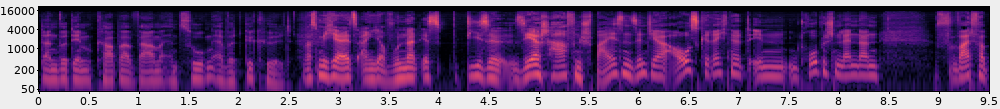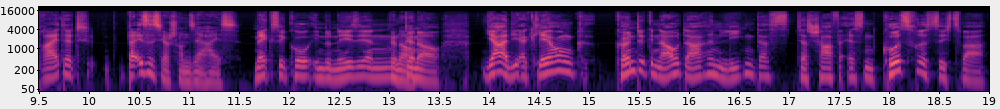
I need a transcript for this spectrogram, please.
dann wird dem Körper Wärme entzogen, er wird gekühlt. Was mich ja jetzt eigentlich auch wundert, ist, diese sehr scharfen Speisen sind ja ausgerechnet in tropischen Ländern weit verbreitet. Da ist es ja schon sehr heiß. Mexiko, Indonesien, Genau. genau. Ja, die Erklärung könnte genau darin liegen, dass das scharfe Essen kurzfristig zwar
